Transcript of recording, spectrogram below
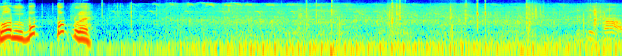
ล่นปุ๊บปุ๊บเลยกินข้าว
